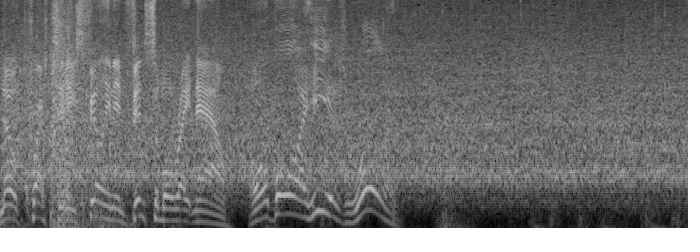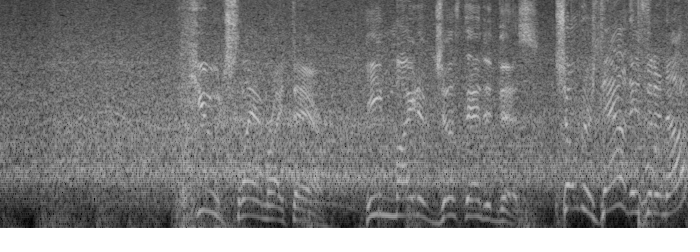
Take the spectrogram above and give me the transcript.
No question, he's feeling invincible right now. Oh boy, he is rolling. Huge slam right there. He might have just ended this. Shoulders down, is it enough?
